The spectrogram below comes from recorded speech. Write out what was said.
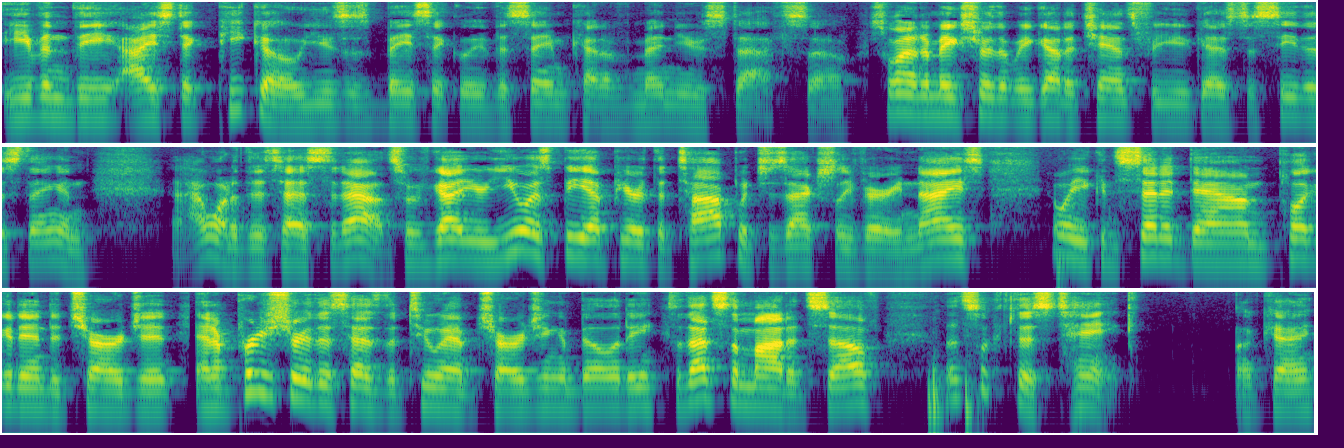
even the iStick Pico uses basically the same kind of menu stuff. So just wanted to make sure that we got a chance for you guys to see this thing, and I wanted to test it out. So we've got your USB up here at the top, which is actually very nice. That way you can set it down, plug it in to charge it, and I'm pretty sure this has the 2 amp charging ability. So that's the mod itself. Let's look at this tank. Okay,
